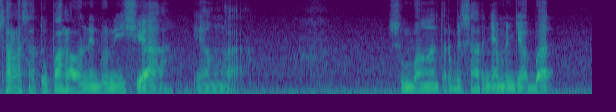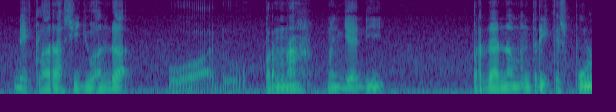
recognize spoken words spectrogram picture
Salah satu pahlawan Indonesia yang enggak sumbangan terbesarnya menjabat deklarasi Juanda. Waduh pernah menjadi perdana menteri ke-10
